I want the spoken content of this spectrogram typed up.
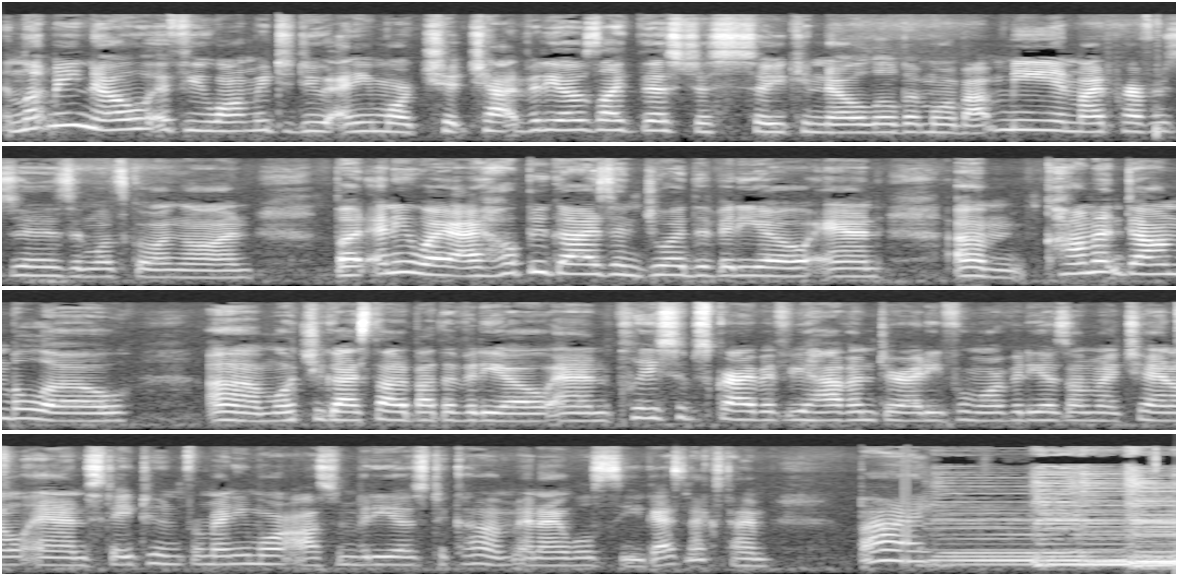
And let me know if you want me to do any more chit chat videos like this just so you can know a little bit more about me and my preferences and what's going on. But anyway, I hope you guys enjoyed the video and um, comment down below um, what you guys thought about the video and please subscribe if you haven't already for more videos on my channel and stay tuned for many more awesome videos to come and I will see you guys next time. Bye.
